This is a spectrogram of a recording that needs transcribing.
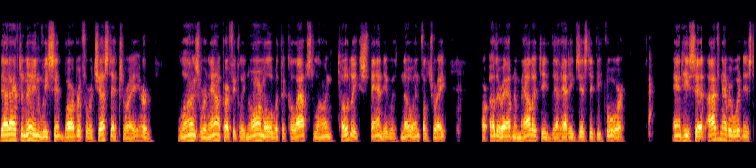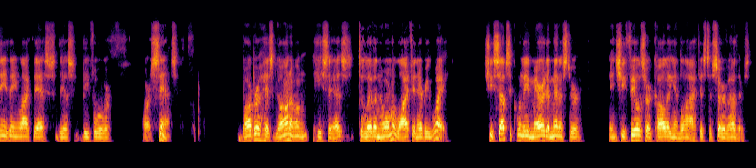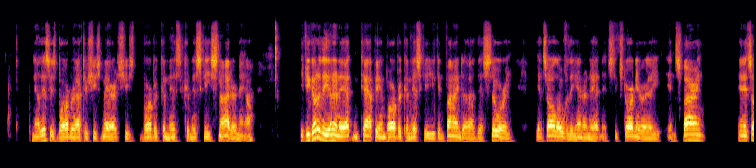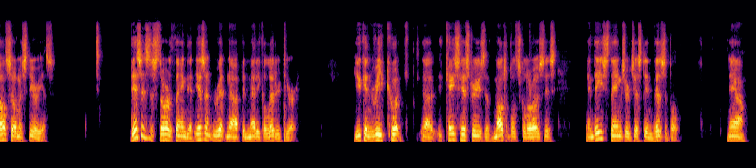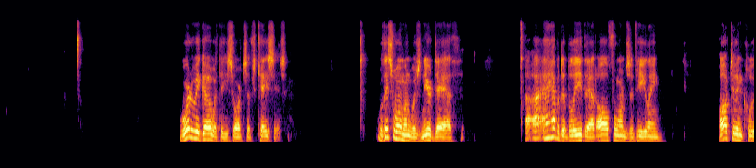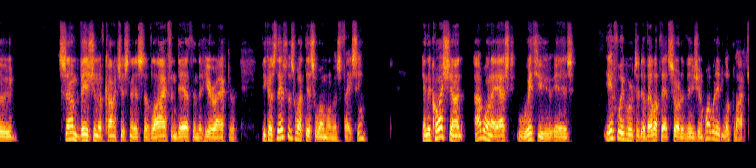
That afternoon, we sent Barbara for a chest x ray. Her lungs were now perfectly normal, with the collapsed lung totally expanded with no infiltrate or other abnormality that had existed before. And he said, I've never witnessed anything like this, this before or since. Barbara has gone on, he says, to live a normal life in every way. She subsequently married a minister, and she feels her calling in life is to serve others. Now, this is Barbara after she's married. She's Barbara Cumiskey Snyder now. If you go to the internet and tap in Barbara Cumiskey, you can find uh, this story. It's all over the internet, and it's extraordinarily inspiring, and it's also mysterious. This is the sort of thing that isn't written up in medical literature. You can read uh, case histories of multiple sclerosis, and these things are just invisible. Now, where do we go with these sorts of cases? Well, this woman was near death. I happen to believe that all forms of healing ought to include some vision of consciousness of life and death and the hereafter, because this was what this woman was facing. And the question I want to ask with you is if we were to develop that sort of vision, what would it look like?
